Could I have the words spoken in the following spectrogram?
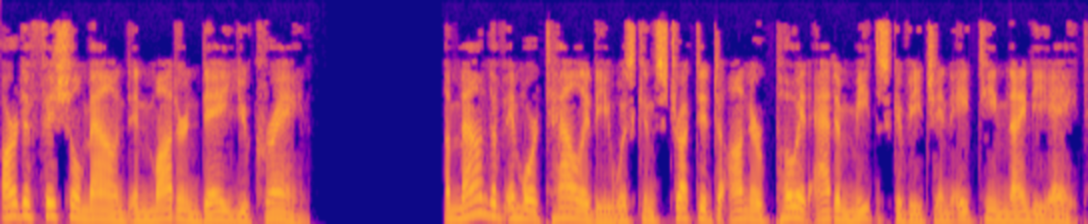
Artificial mound in modern-day Ukraine. A mound of immortality was constructed to honor poet Adam Mickiewicz in 1898.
